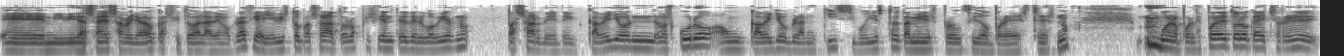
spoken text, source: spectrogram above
eh, mi vida se ha desarrollado casi toda la democracia y he visto pasar a todos los presidentes del gobierno pasar de, cabello oscuro a un cabello blanquísimo y esto también es producido por el estrés, ¿no? Bueno, pues después de todo lo que ha hecho René,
